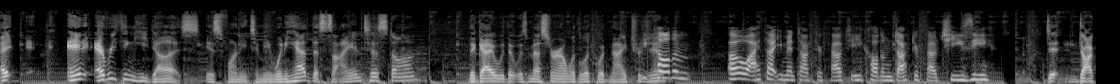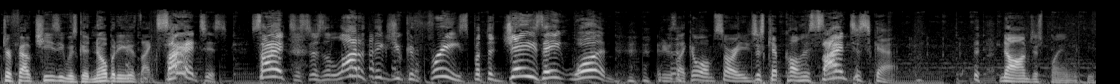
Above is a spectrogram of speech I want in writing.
I, And everything he does is funny to me. When he had the scientist on, the guy that was messing around with liquid nitrogen, He called him. Oh, I thought you meant Dr. Fauci. He called him Dr. Fauci. D- Dr. Fauci was good. Nobody was like, scientist, scientist, there's a lot of things you can freeze, but the J's ain't one. And he was like, oh, I'm sorry. He just kept calling him scientist guy. no, I'm just playing with you.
